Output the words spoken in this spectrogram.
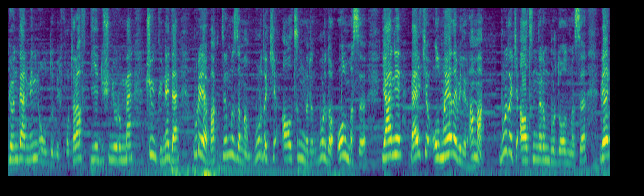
göndermenin olduğu bir fotoğraf diye düşünüyorum ben. Çünkü neden? Buraya baktığımız zaman buradaki altınların burada olması yani belki olmaya da bilir ama buradaki altınların burada olması ve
